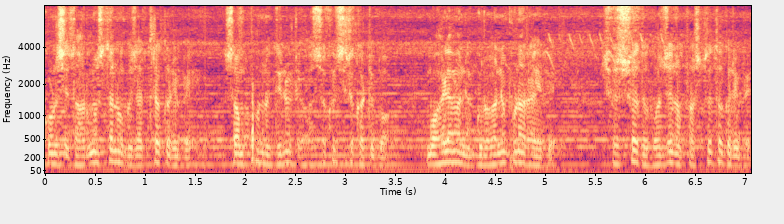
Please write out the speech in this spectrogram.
କୌଣସି ଧର୍ମସ୍ଥାନକୁ ଯାତ୍ରା କରିବେ। ସମ୍ପୂର୍ଣ୍ଣ ଦିନଟି ହସଖୁସିରେ କଟିବ। ମହିଳାମାନେ ଗୃହ ନିପୁଣ ରହିବେ। ସୁସ୍ୱାଦୁ ଭୋଜନ ପ୍ରସ୍ତୁତ କରିବେ।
